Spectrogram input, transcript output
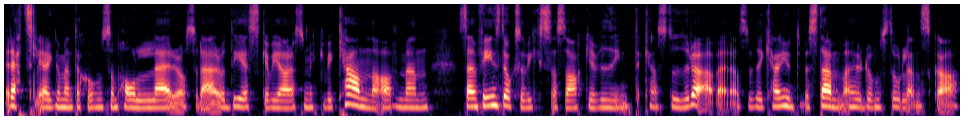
rättslig argumentation som håller och sådär. Och det ska vi göra så mycket vi kan av. Men sen finns det också vissa saker vi inte kan styra över, alltså vi kan ju inte bestämma hur domstolen ska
